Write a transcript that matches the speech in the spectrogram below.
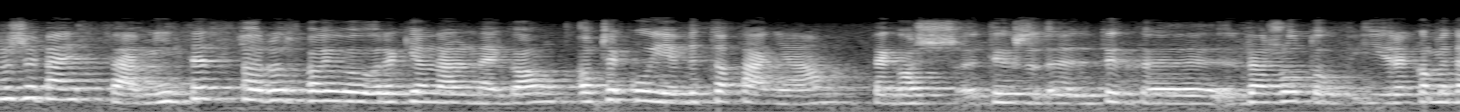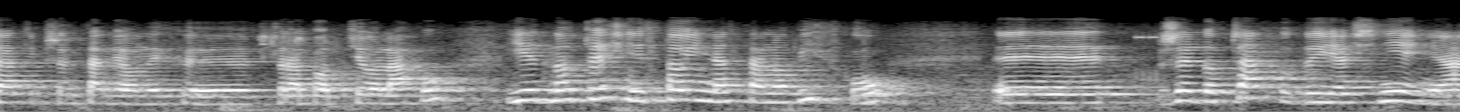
Proszę Państwa, Ministerstwo Rozwoju Regionalnego oczekuje wycofania tegoż, tych, tych e, zarzutów i rekomendacji przedstawionych e, w raporcie OLAF-u jednocześnie stoi na stanowisku, e, że do czasu wyjaśnienia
